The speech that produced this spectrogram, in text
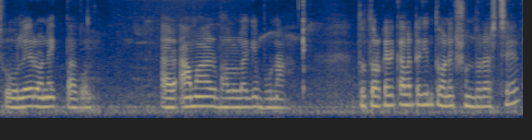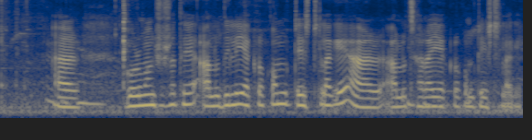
ঝোলের অনেক পাগল। আর আমার ভালো লাগে ভুনা। তো তরকারি কালারটা কিন্তু অনেক সুন্দর আসছে। আর গরু মাংসের সাথে আলু দিলেই একরকম টেস্ট লাগে আর আলু ছাড়াই একরকম টেস্ট লাগে।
